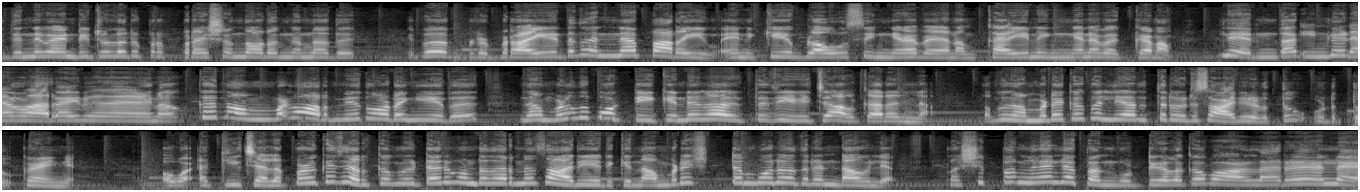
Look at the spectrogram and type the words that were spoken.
ഇതിന് വേണ്ടിയിട്ടുള്ള ഒരു പ്രിപ്പറേഷൻ തുടങ്ങുന്നത്. ഇപ്പൊ ബ്രൈഡ് തന്നെ പറയും എനിക്ക് ബ്ലൗസ് ഇങ്ങനെ വേണം കയ്യിൽ ഇങ്ങനെ വെക്കണം. ഇല്ല എന്തൊക്കെ നമ്മൾ അറിഞ്ഞു തുടങ്ങിയത് നമ്മളൊന്ന് പൊട്ടീക്കിന്റെ കാലത്ത് ജീവിച്ച ആൾക്കാരല്ല. അപ്പൊ നമ്മുടെയൊക്കെ കല്യാണത്തിന് ഒരു സാരി എടുത്തു ഉടുത്തു കഴിഞ്ഞു. അറ്റ്ലീസ്റ്റ് ചിലപ്പോഴൊക്കെ ചെറുക്കം വീട്ടുകാർ കൊണ്ടുതരുന്ന സാരി ആയിരിക്കും. നമ്മുടെ ഇഷ്ടം പോലും അതിലുണ്ടാവില്ല പക്ഷെ ഇപ്പൊ അങ്ങനെയല്ല പെൺകുട്ടികളൊക്കെ വളരെ അല്ലേ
